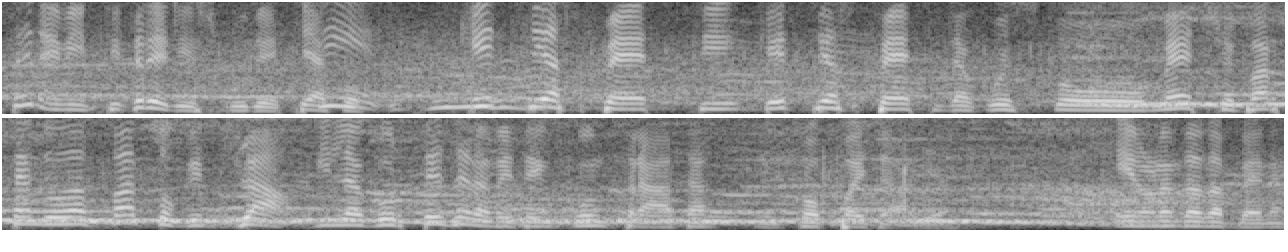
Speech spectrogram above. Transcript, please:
Te ne hai 23 di scudetti, Sì. ecco, che ti aspetti, che ti aspetti da questo match partendo dal fatto che già Villa Cortese l'avete incontrata in Coppa Italia e non è andata bene?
